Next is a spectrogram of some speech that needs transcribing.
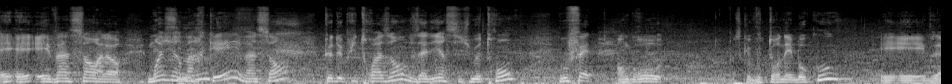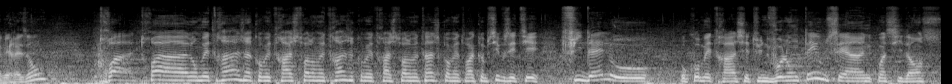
Et, et- et Vincent, alors, moi j'ai remarqué, Vincent, que depuis trois ans, vous allez dire si je me trompe, vous faites en gros parce que vous tournez beaucoup, et, et vous avez raison. Trois, trois longs métrages, un court métrage, trois longs métrages, un court métrage, trois longs métrages, un court métrage, comme si vous étiez fidèle au, au court métrage. C'est une volonté ou c'est un- une coïncidence?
